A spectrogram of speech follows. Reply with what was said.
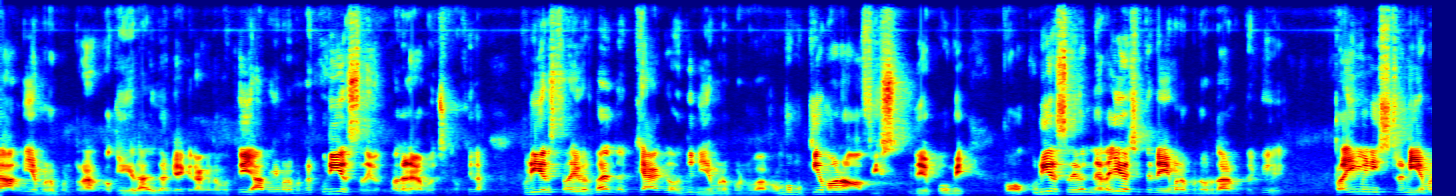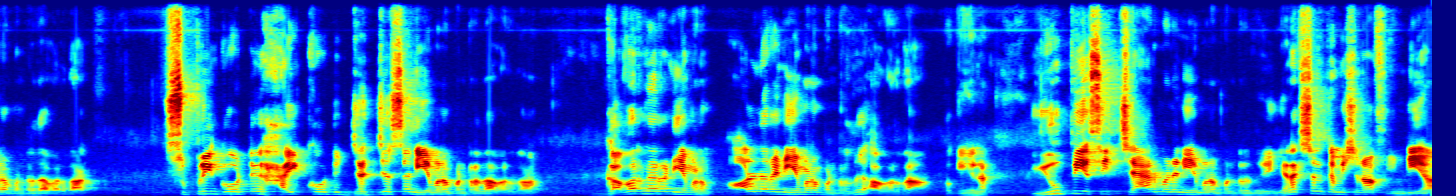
யார் நியமனம் பண்ணுறான் ஓகேங்களா அதுதான் கேட்குறாங்க நமக்கு. யார் நியமனம் பண்ணுறா குடியரசுத் தலைவர். நல்ல ஞாபகம் வச்சு ஓகேங்களா குடியரசுத் தலைவர் தான் இந்த கேகை வந்து நியமனம் பண்ணுவார். ரொம்ப முக்கியமான ஆஃபீஸ் இது எப்போவுமே. இப்போது குடியரசுத் தலைவர் நிறைய விஷயத்தை நியமனம் பண்ணுவார். உதாரணத்துக்கு பிரைம் மினிஸ்டர் நியமனம் பண்ணுறது அவர் தான் சுப்ரீம் கோர்ட்டு ஹை கோர்ட்டு ஜட்ஜஸை நியமனம் பண்ணுறது அவர் தான் கவர்னரை நியமனம் ஆளுநரை நியமனம் பண்ணுறது அவர் தான் ஓகேங்களா யூபிஎஸ்சி சேர்மனை நியமனம் பண்ணுறது எலெக்ஷன் கமிஷன் ஆஃப் இந்தியா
